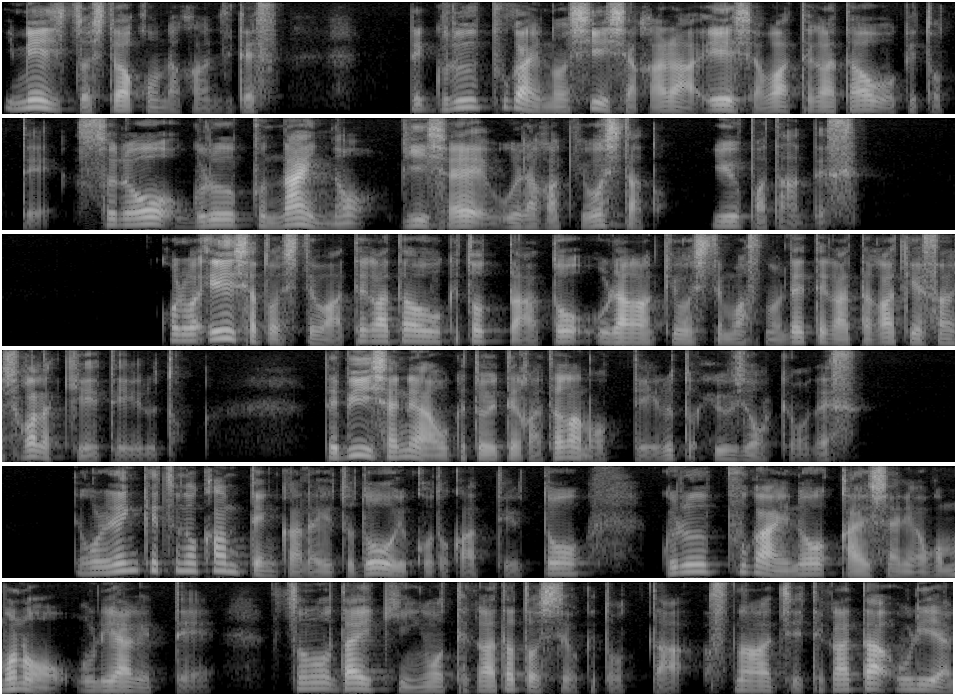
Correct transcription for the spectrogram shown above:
イメージとしてはこんな感じです。で、グループ外の C 社から A 社は手形を受け取って、それをグループ内の B 社へ裏書きをしたというパターンです。これは A 社としては手形を受け取った後、裏書きをしてますので、手形が計算書から消えていると。で、B 社には受け取り手形が載っているという状況です。でこれ連結の観点から言うとどういうことかっていうと、グループ外の会社に物を売り上げて、その代金を手形として受け取った、すなわち手形売上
